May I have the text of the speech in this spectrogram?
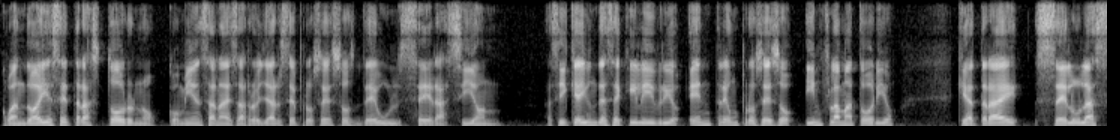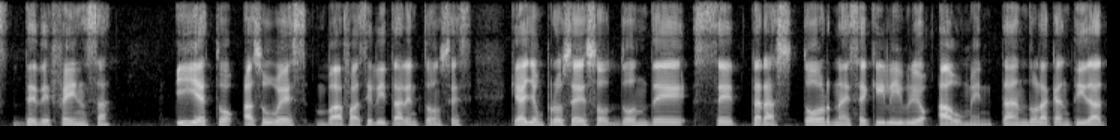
Cuando hay ese trastorno, comienzan a desarrollarse procesos de ulceración. Así que hay un desequilibrio entre un proceso inflamatorio que atrae células de defensa y esto a su vez va a facilitar entonces que haya un proceso donde se trastorna ese equilibrio aumentando la cantidad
